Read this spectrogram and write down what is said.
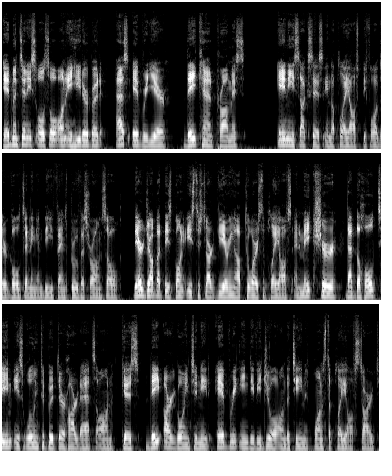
Edmonton is also on a heater, but as every year, they can't promise any success in the playoffs before their goaltending and defense prove us wrong. So their job at this point is to start gearing up towards the playoffs and make sure that the whole team is willing to put their hard hats on because they are going to need every individual on the team once the playoffs start.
